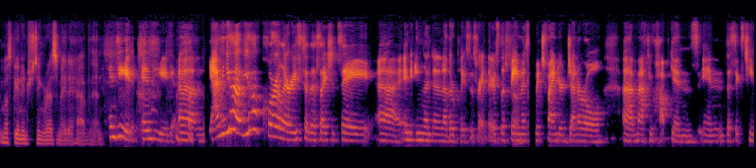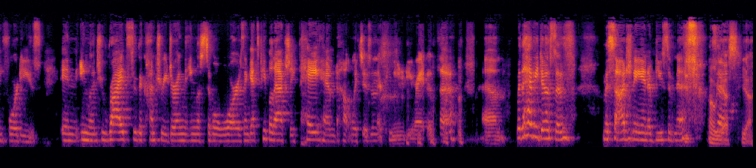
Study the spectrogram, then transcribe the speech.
It must be an interesting resume to have then. Indeed, indeed. Um, yeah, I mean, you have you have corollaries to this, I should say, uh, in England and in other places, right? There's the famous witchfinder general uh, Matthew Hopkins in the 1640s in England, who rides through the country during the English Civil Wars and gets people to actually pay him to hunt witches in their community, right? It's a, um, with a heavy dose of misogyny and abusiveness. Oh so, yes, yeah.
